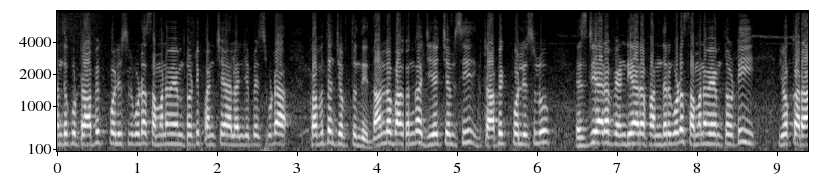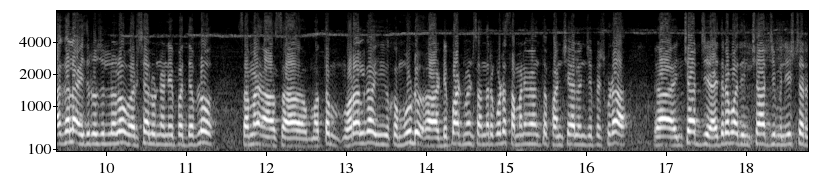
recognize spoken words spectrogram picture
అందుకు ట్రాఫిక్ పోలీసులు కూడా సమన్వయంతో పనిచేయాలని చెప్పేసి కూడా ప్రభుత్వం చెబుతుంది. దానిలో భాగంగా జిహెచ్ఎంసీ ట్రాఫిక్ పోలీసులు ఎస్డీఆర్ఎఫ్ ఎన్డీఆర్ఎఫ్ అందరూ కూడా సమన్వయంతో ఈ యొక్క రాగల ఐదు రోజులలో వర్షాలు ఉన్న నేపథ్యంలో సమ మొత్తం ఓవరాల్గా ఈ యొక్క మూడు డిపార్ట్మెంట్స్ అందరూ కూడా సమన్వయంతో పనిచేయాలని చెప్పేసి కూడా incharge Hyderabad incharge minister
